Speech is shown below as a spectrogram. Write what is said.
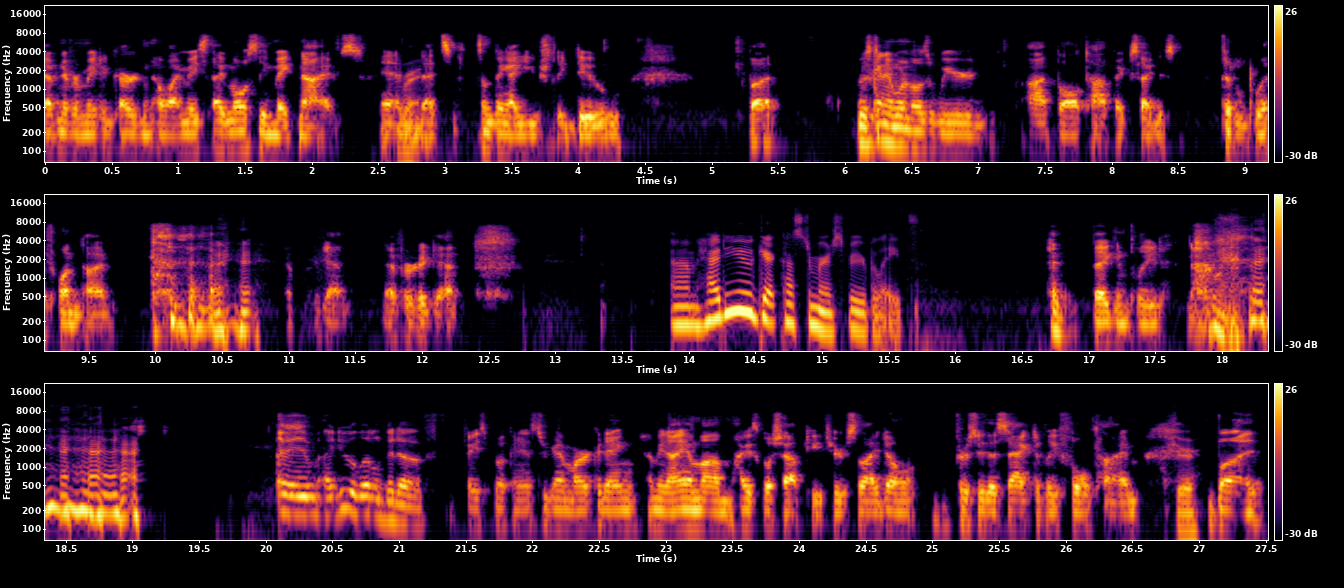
I've never made a garden hoe. I, may, I mostly make knives, and Right. that's something I usually do. But it was kind of one of those weird oddball topics I just fiddled with one time. never again. Never again. Um, how do you get customers for your blades? Beg and plead. Um, I do a little bit of Facebook and Instagram marketing. I mean, I am a high school shop teacher, so I don't pursue this actively full time. sure. but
